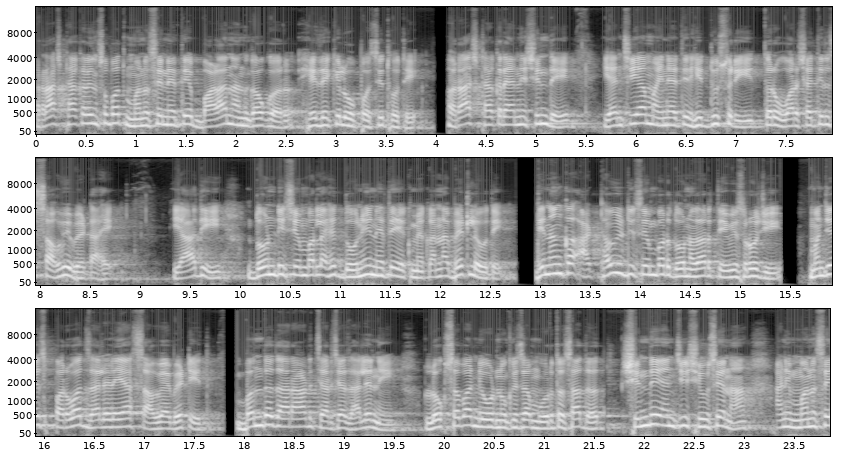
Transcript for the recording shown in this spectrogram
राज ठाकरेंसोबत मनसे नेते बाळा नांदगावकर हे देखील उपस्थित होते. राज ठाकरे आणि शिंदे यांची या महिन्यातील ही दुसरी तर वर्षातील सहावी भेट आहे. याआधी दोन डिसेंबरला हे दोन्ही नेते एकमेकांना भेटले होते. दिनांक अठ्ठावीस डिसेंबर दोन हजार तेवीस रोजी म्हणजेच परवाच झालेल्या या सहाव्या भेटीत बंद दाराआड चर्चा झाल्याने लोकसभा निवडणुकीचा मुहूर्त साधत शिंदे यांची शिवसेना आणि मनसे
